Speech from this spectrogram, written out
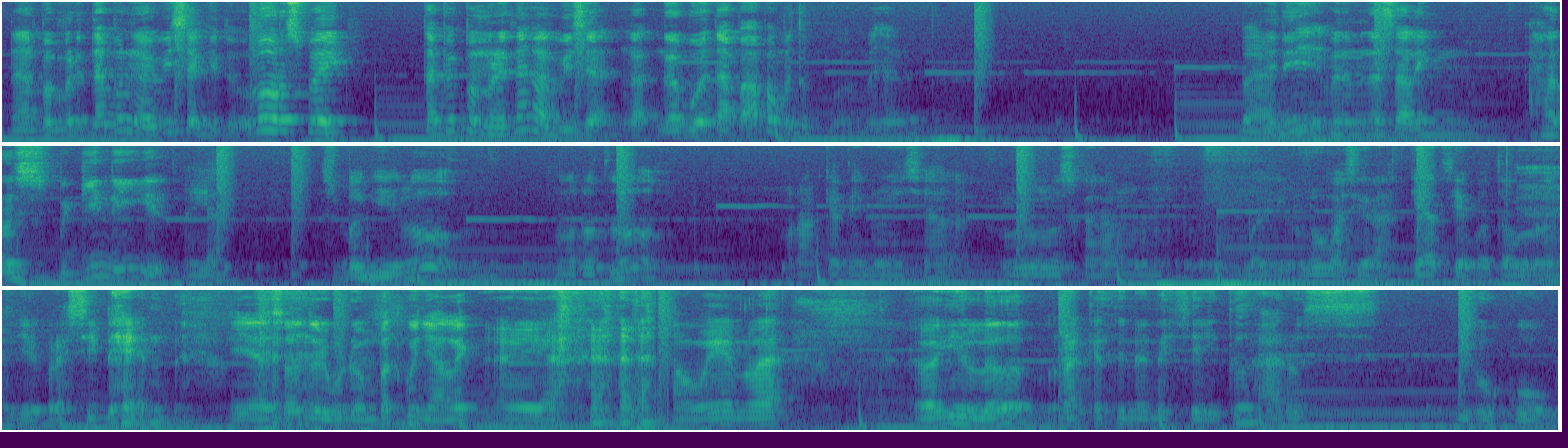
nah pemerintah pun nggak bisa gitu. Lu harus baik tapi pemerintah nggak bisa nggak nggak buat apa-apa untuk masyarakat. Berarti jadi benar-benar saling harus begini gitu. Iya. Sebagai lu menurut lu rakyat Indonesia lu, lu sekarang bagi lu masih rakyat siapa tahu lu nanti jadi presiden. Iya soal 2024 gue nyalek. Iya. Amin lah. Bagi lo rakyat Indonesia itu harus dihukum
